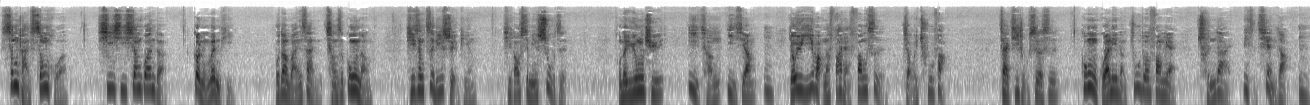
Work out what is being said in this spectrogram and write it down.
生产生活息息相关的各种问题，不断完善城市功能，提升治理水平，提高市民素质。我们于洪区。一城一乡，嗯，由于以往的发展方式较为粗放，在基础设施、公共管理等诸多方面存在历史欠账，嗯，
